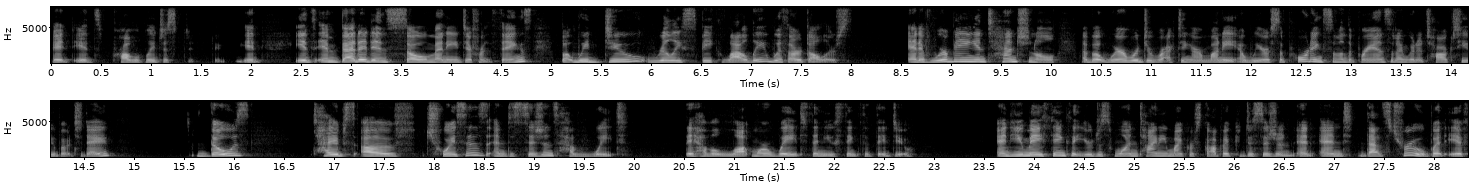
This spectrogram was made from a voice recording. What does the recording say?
It it's probably just it it's embedded in so many different things, but we do really speak loudly with our dollars. And if we're being intentional about where we're directing our money and we are supporting some of the brands that I'm going to talk to you about today, those types of choices and decisions have weight they have a lot more weight than you think that they do. And you may think that you're just one tiny microscopic decision, and, and that's true. But if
